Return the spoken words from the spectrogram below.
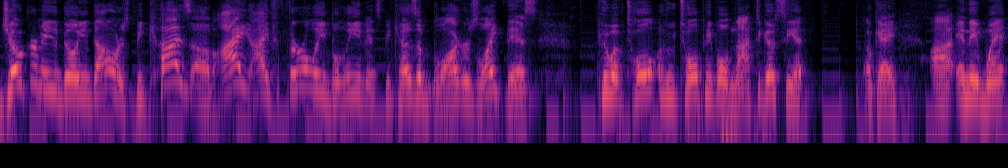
Joker made a billion dollars because of I I thoroughly believe it's because of bloggers like this who have told who told people not to go see it. Okay. Uh, and they went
